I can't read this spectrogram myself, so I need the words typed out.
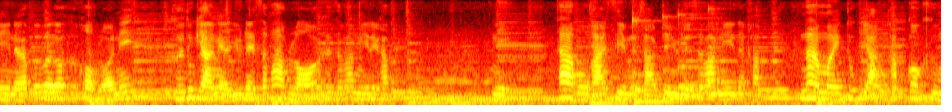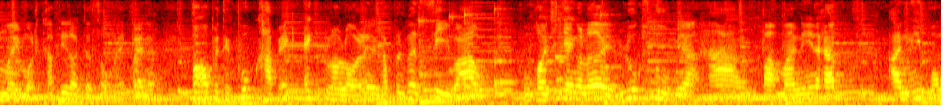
นี่นะครับเพื่อนๆก็คือขอบล้อนี้ คือทุกอย่างเนี่ยอยู่ในสภาพล้อก็คือสภาพนี้เลยครับ นี่ถ้าผมขาย4 3 0 0 0จะอยู่ในสภาพนี้นะครับ หน้าไม้ทุกอย่างครับก็คือไม้หมดครับที่เราจะส่งให้ไปนะพอเอาไปถึงปุ๊บขับ XX รอๆได้เลยครับเพื่อนๆ4วาล์วผมขอชี้แจงกันเลย ลูกสูบเนี่ยห่างประมาณนี้นะครับ อันนี้ผม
